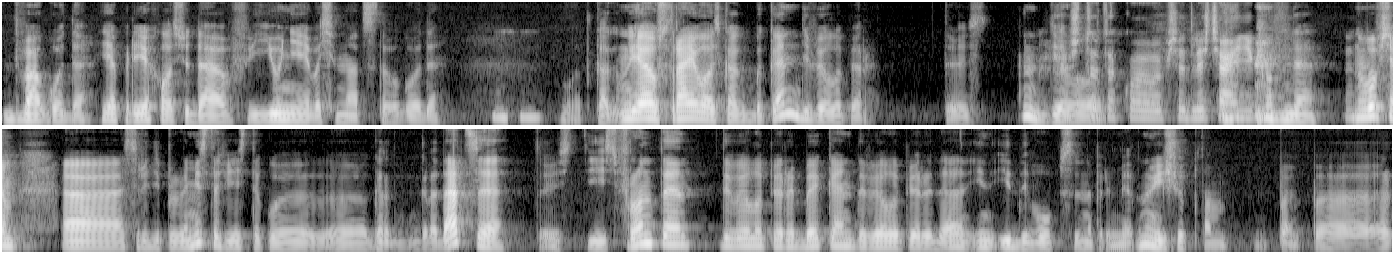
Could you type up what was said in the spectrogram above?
Два года. Я приехала сюда в июне 2018 года. Мгм. Вот, как, ну, я устраивалась как backend developer, то есть ну, делала... Что такое вообще для чайников? Да. Ну, в общем, э, среди программистов есть такая э, гра- градация, то есть есть frontend developer ы, backend developer ы, да, и, и DevOps ы, например, ну, еще там по- по-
